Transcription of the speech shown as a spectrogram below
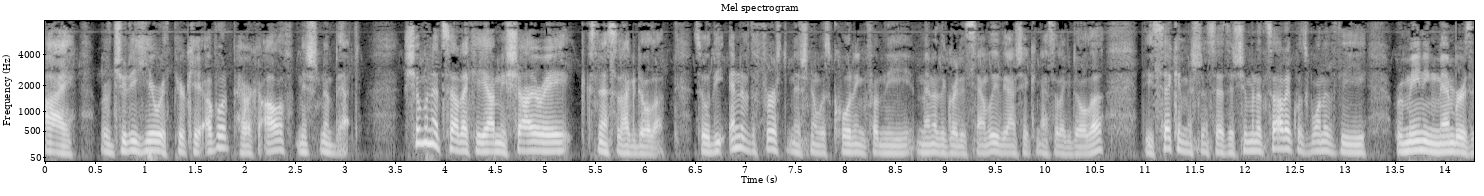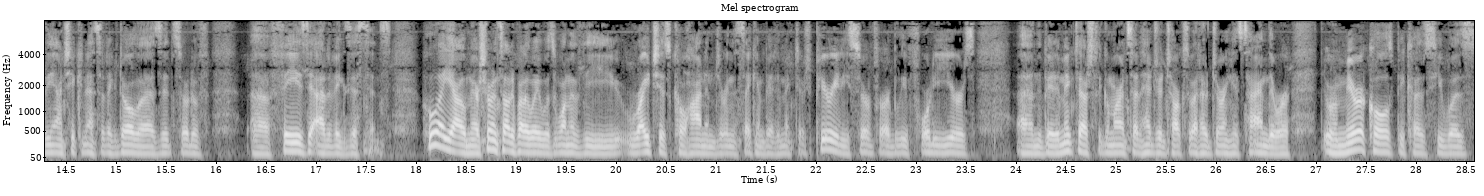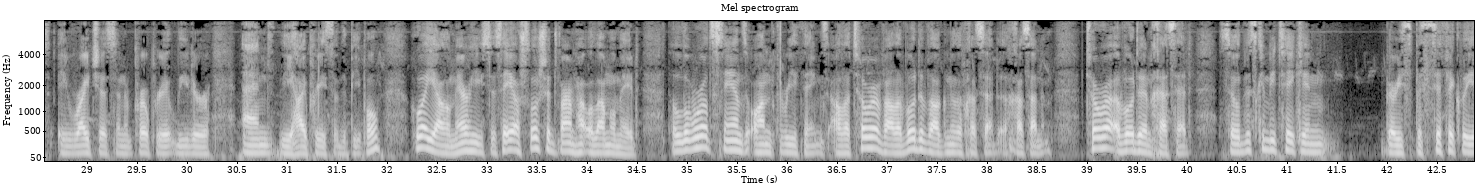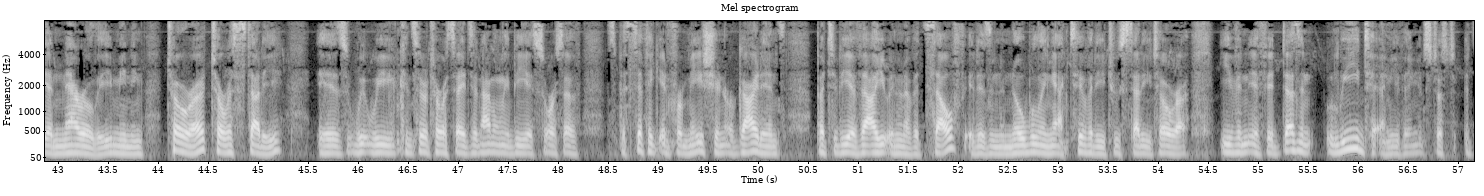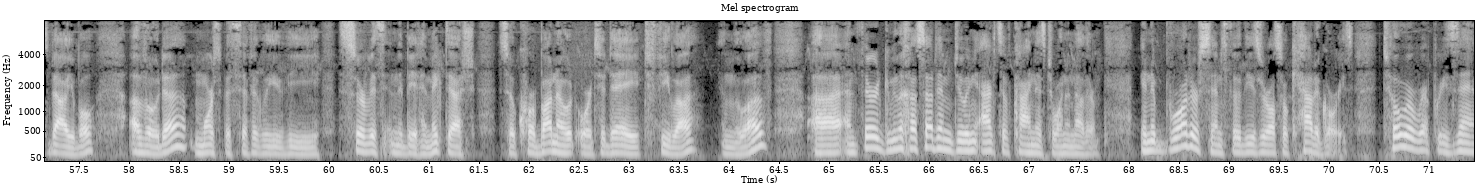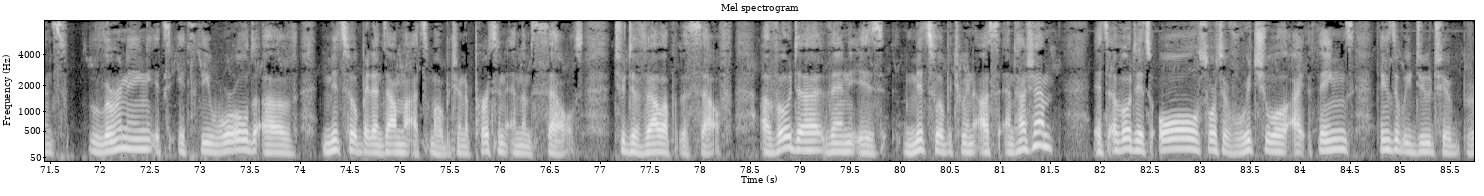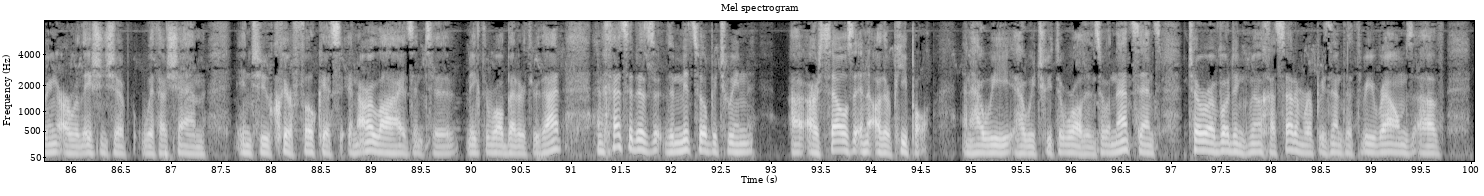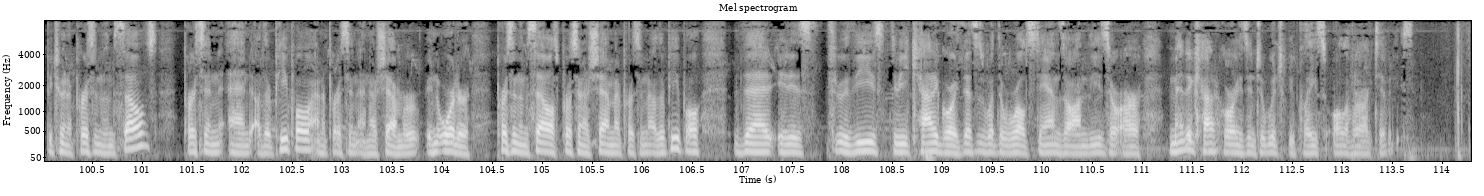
Hi, Rav Judy here with Pirkei Avot, Parak Aleph, Mishnah Bet. Shimon Atzadak Mishayre Knesset Hagdola. So the end of the first Mishnah was quoting from the men of the Great Assembly, the Anshe Knesset Hagdola. The second Mishnah says that Shimon Atzadak was one of the remaining members of the Anshe Knesset Hagdola as it sort of uh, phased out of existence. Hu Omer, Shimon Atzadak, by the way, was one of the righteous Kohanim during the second Beit HaMikdash period. He served for, I believe, 40 years uh, in the Beit HaMikdash. The Gemara in Sanhedrin talks about how during his time there were, there were miracles because he was a righteous and appropriate leader and the high priest of the people. Hu Omer, he used to say, the world stands on three things: Torah, avoda, chasadim. Torah, avoda, and chesed. So this can be taken very specifically and narrowly, meaning Torah, Torah study, is we, we, consider Torah study to not only be a source of specific information or guidance, but to be a value in and of itself. It is an ennobling activity to study Torah, even if it doesn't lead to anything. It's just it's valuable. Avoda, more specifically, the service in the Beit Hamikdash. So korbanot, or today tefillah, in of. Uh, and third, Gemila Chasadim, doing acts of kindness to one another. In a broader sense, though, these are also categories. Torah represents learning, it's, it's the world of mitzvah between a person and themselves, to develop the self. Avoda then is mitzvah between us and Hashem. It's avoda, it's all sorts of ritual uh, things, things that we do to bring our relationship with Hashem into clear focus in our lives and to make the world better through that. And chesed is the mitzvah between uh, ourselves and other people, and how we how we treat the world. And so, in that sense, Torah, Avod, and Gmil Chasadim represent the three realms of between a person themselves, person and other people, and a person and Hashem, or in order, person themselves, person Hashem, and person and other people. That it is through these three categories. This is what the world stands on. These are our meta categories into which we place all of our activities.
